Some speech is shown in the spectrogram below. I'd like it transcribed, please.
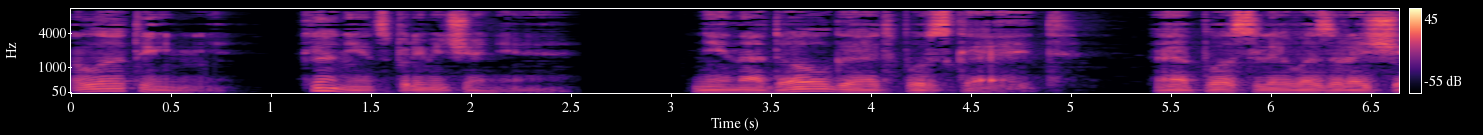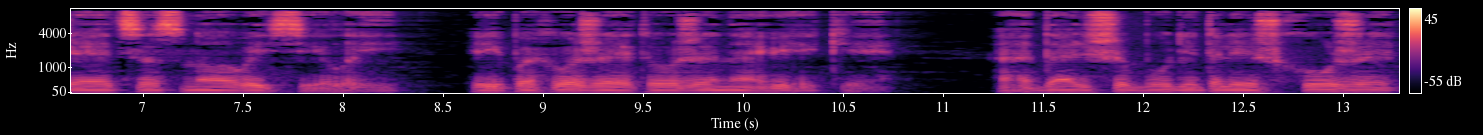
Латынь. Конец примечания. Ненадолго отпускает, а после возвращается с новой силой. И, похоже, это уже навеки. А дальше будет лишь хуже,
